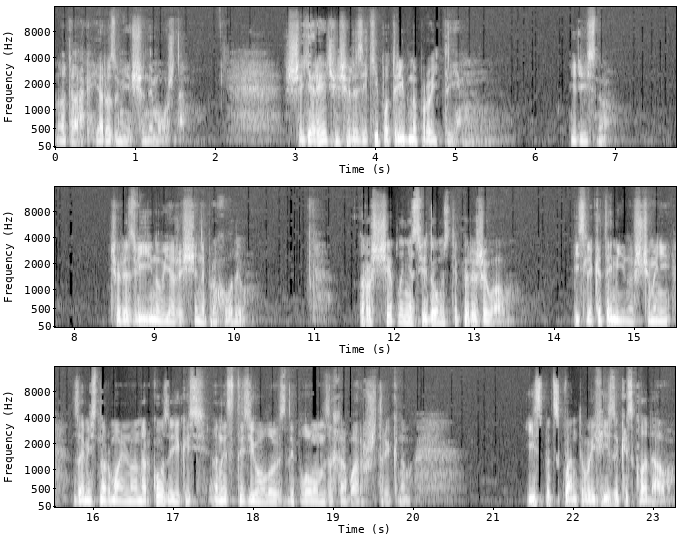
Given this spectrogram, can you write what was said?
Ну так, я розумію, що не можна. Що є речі, через які потрібно пройти. І дійсно, через війну я же ще не проходив. Розщеплення свідомості переживав. Після кетаміну, що мені замість нормального наркозу якийсь анестезіолог з дипломом за хабар вштрикнув. Іспит з квантової фізики складав,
